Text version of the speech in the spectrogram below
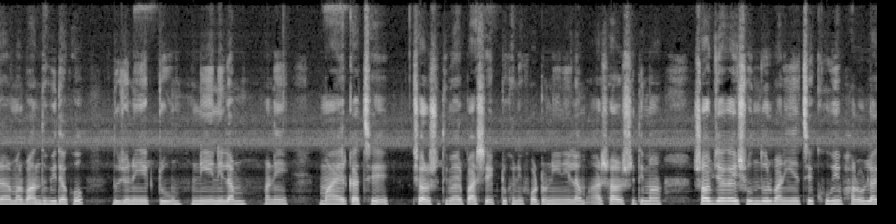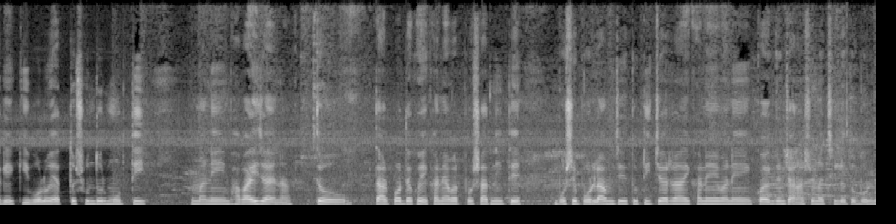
আর আমার বান্ধবী দেখো, দুজনেই একটু নিয়ে নিলাম। মানে মায়ের কাছে সরস্বতী মায়ের পাশে একটুখানি ফটো নিয়ে নিলাম। আর সরস্বতী মা সব জায়গায় সুন্দর বানিয়েছে, খুবই ভালো লাগে। কি বলো, এত সুন্দর মূর্তি মানে ভাবাই যায় না। তো তারপর দেখো এখানে আবার প্রসাদ নিতে বসে পড়লাম। যেহেতু টিচাররা এখানে মানে কয়েকজন জানাশোনা ছিল, তো বলল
